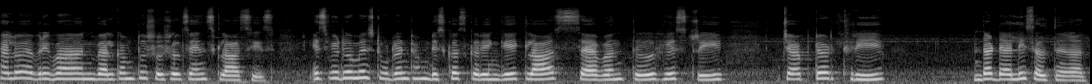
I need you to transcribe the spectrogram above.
Hello everyone welcome to social science classes इस वीडियो में स्टूडेंट हम डिस्कस करेंगे class seventh history chapter three the Delhi सल्तनत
